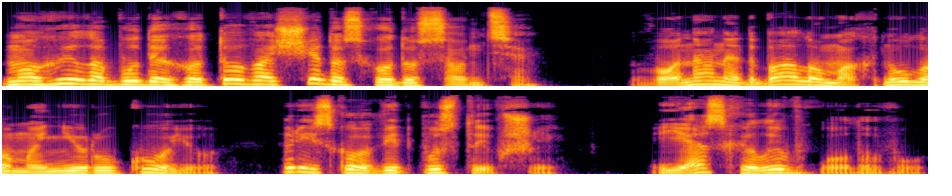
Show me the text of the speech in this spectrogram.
Могила буде готова ще до сходу сонця. Вона недбало махнула мені рукою, різко відпустивши. Я схилив голову.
